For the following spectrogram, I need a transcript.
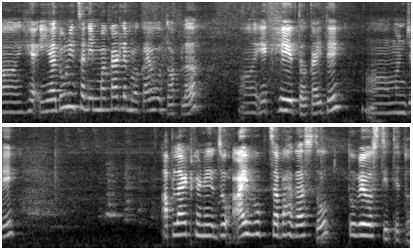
ह्या ह्या दोन्हीचा निम्मा काढल्यामुळं काय होतं आपलं? एक हे येतं काय ते? म्हणजे आपला या ठिकाणी जो आय हुकचा भाग असतो तो व्यवस्थित येतो.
